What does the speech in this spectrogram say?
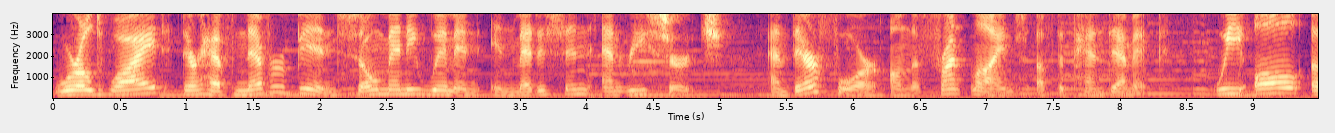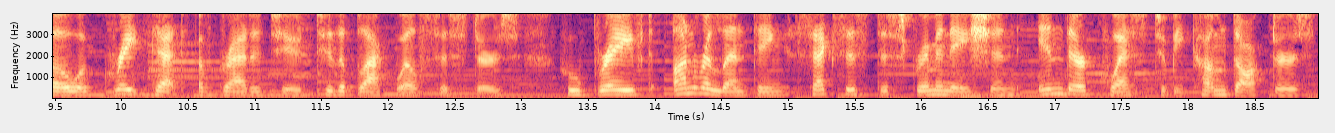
Worldwide, there have never been so many women in medicine and research, and therefore on the front lines of the pandemic. We all owe a great debt of gratitude to the Blackwell sisters who braved unrelenting sexist discrimination in their quest to become doctors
